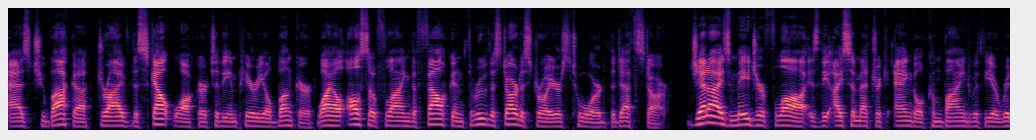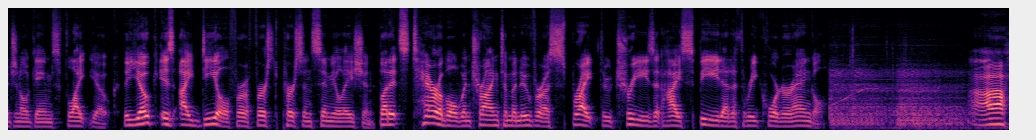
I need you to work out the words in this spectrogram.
as Chewbacca, drive the Scout Walker to the Imperial bunker, while also flying the Falcon through the Star Destroyers toward the Death Star. Jedi's major flaw is the isometric angle combined with the original game's flight yoke. The yoke is ideal for a first person simulation, but it's terrible when trying to maneuver a sprite through trees at high speed at a three quarter angle. Ah.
